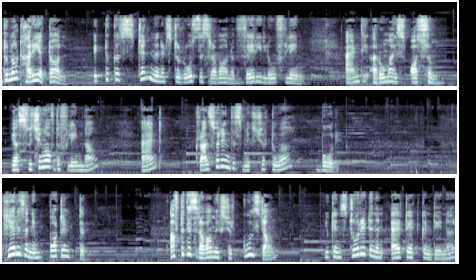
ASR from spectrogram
Do not hurry at all. It took us 10 minutes to roast this rava on a very low flame and the aroma is awesome. We are switching off the flame now and transferring this mixture to a bowl. Here is an important tip. After this rava mixture cools down, you can store it in an airtight container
